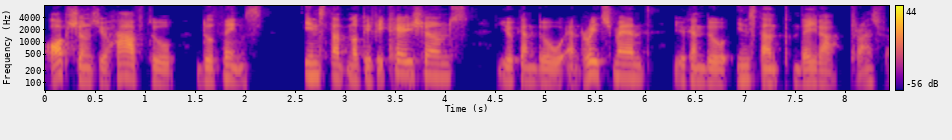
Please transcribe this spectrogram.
options you have to do things. Instant notifications, you can do enrichment, you can do instant data transfer.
